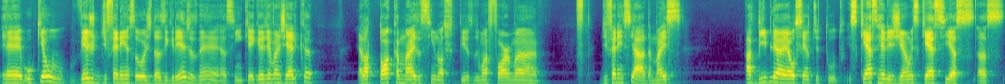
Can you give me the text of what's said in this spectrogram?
é, o que eu vejo de diferença hoje das igrejas, né? Assim, que a igreja evangélica ela toca mais assim o nosso espírito de uma forma diferenciada, mas a Bíblia é o centro de tudo. Esquece religião, esquece as, as,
